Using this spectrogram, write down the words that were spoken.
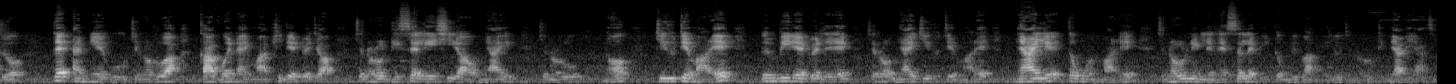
ပြီးတော့သက်အန္တရာယ်ကိုကျွန်တော်တို့ကကာကွယ်နိုင်မှာဖြစ်တဲ့အတွက်ကြောင့်ကျွန်တော်တို့ဒီဆက်လေးရှိတာကိုအများကြီးကျွန်တော်တို့เนาะ ကျေးဇူးတင်ပါတယ်သင်ပေးတဲ့အတွက်လည်းကျွန်တော်တို့အများကြီးကျေးဇူးတင်ပါတယ်အများကြီးလည်းအသုံးဝင်ပါတယ်ကျွန်တော်တို့အနေနဲ့လည်းဆက်လက်ပြီးသုံးပေးပါမယ်လို့ကျွန်တော်တို့တင်ပြပါရစေ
